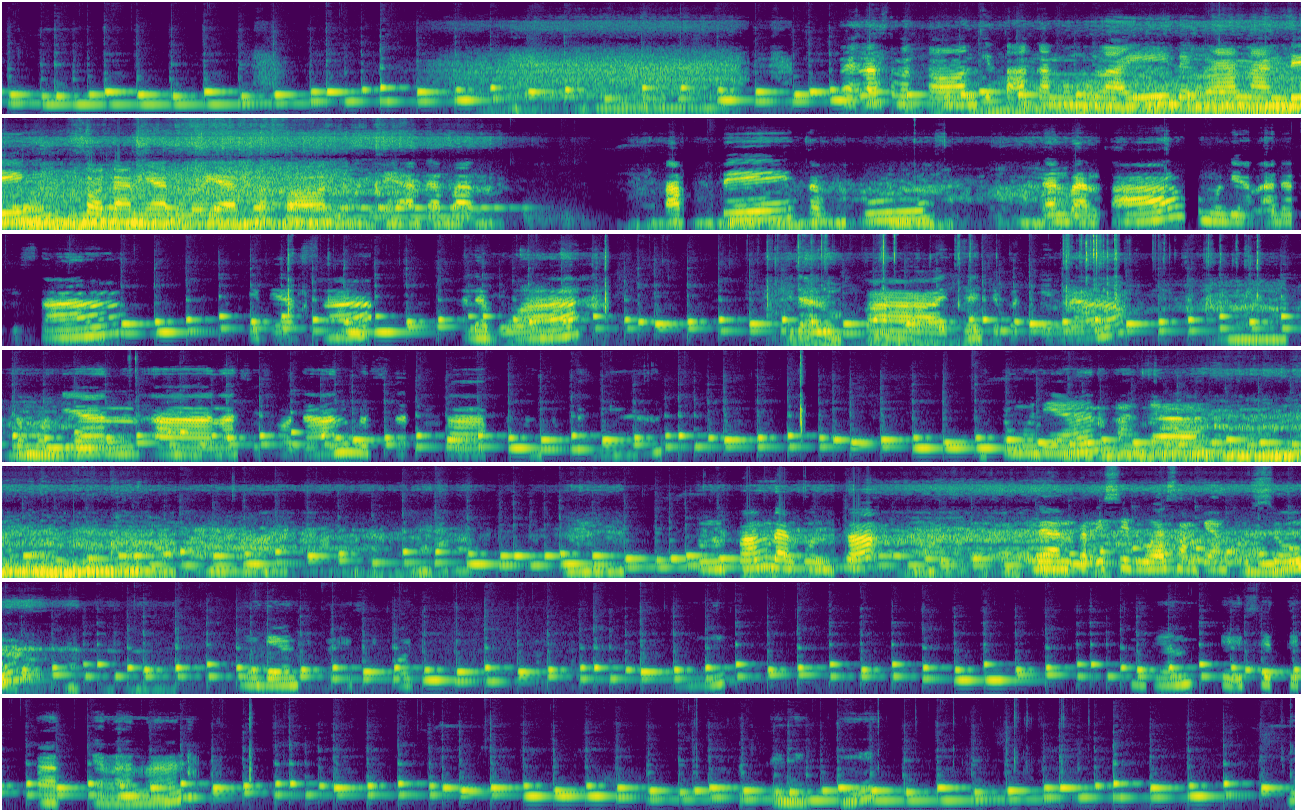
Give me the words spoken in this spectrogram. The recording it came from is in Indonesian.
Baiklah semeton, kita akan memulai dengan nanding sodannya dulu ya semeton. Di sini ada ban tape, tebu, dan bantal. Kemudian ada pisang, biasa. Ada buah. Tidak lupa jajah betina. Kemudian uh, nasi sodan beserta kemudian ada dan unta dan berisi dua sampian kusung kemudian kita isi ini. Kemudian diisi tipat kelanan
